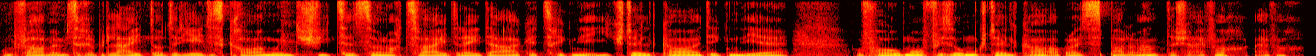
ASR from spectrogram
Und vor allem, wenn man sich überlegt, oder jedes KMU in der Schweiz hat so nach zwei, drei Tagen hat sich irgendwie eingestellt hat irgendwie auf Homeoffice umgestellt aber das Parlament das ist einfach, einfach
